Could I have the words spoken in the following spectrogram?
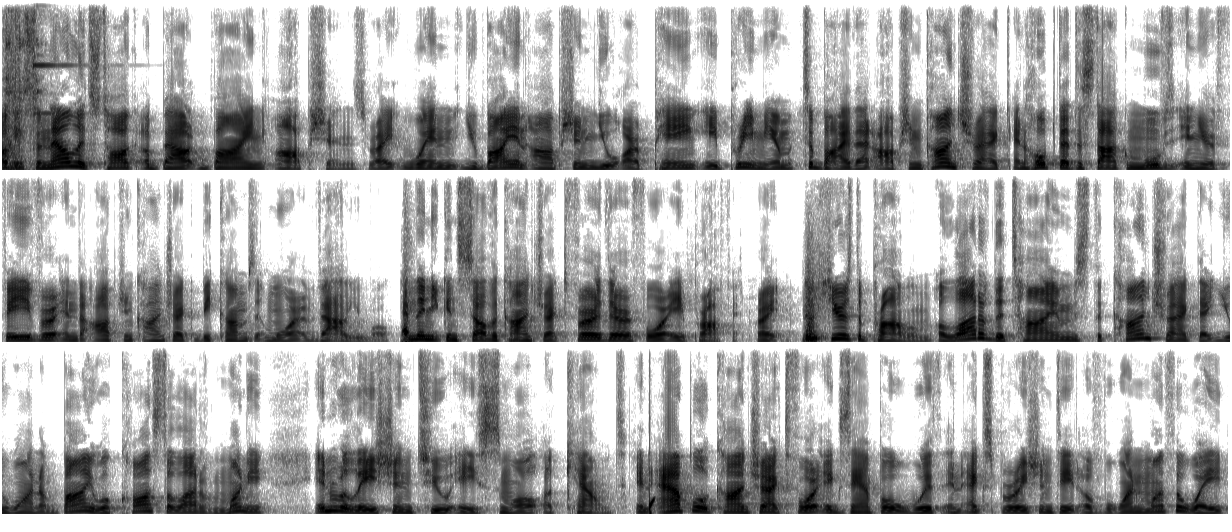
Okay, so now let's talk about buying options, right? When you buy an option, you are paying a premium to buy that option contract and hope that the stock moves in your favor and the option contract becomes more valuable. And then you can sell the contract further for a profit, right? Now here's the problem. A lot of the times the contract that you want to buy will cost a lot of money in relation to a small account. An Apple contract, for example, with an expiration date of one month away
